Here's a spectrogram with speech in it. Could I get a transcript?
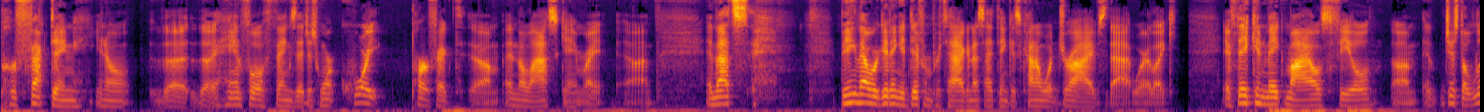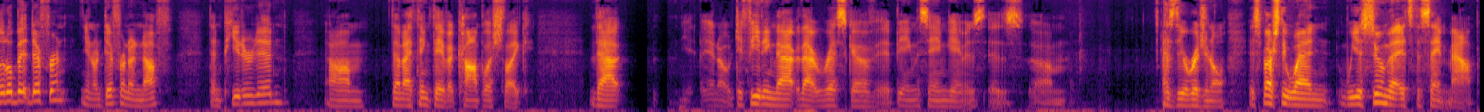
perfecting you know the the handful of things that just weren't quite perfect um, in the last game right? Uh, and that's being that we're getting a different protagonist i think is kind of what drives that where like if they can make miles feel um, just a little bit different you know different enough than peter did um, then i think they've accomplished like that you know defeating that that risk of it being the same game is is um, as the original, especially when we assume that it's the same map.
